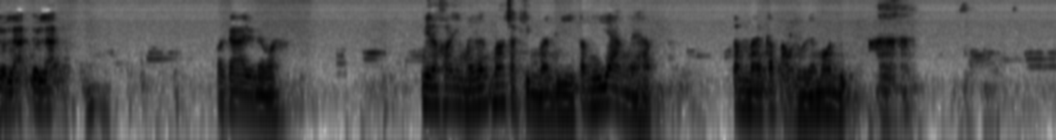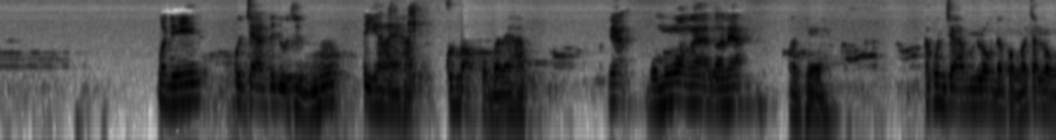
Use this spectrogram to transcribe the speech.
จนละจนละปากกาอยู่ไหนวะมีละครอีกไหมเรื่องนอกจากกินมาดี ตอนนี้ยังเลยครับตำนานกระเป๋าโดเรมอน วันนี้คุณแจมจะอยู่ถึงตีอะไรครับ คุณบอกผมมาเลยครับ เนี่ยผมง่วงแล้วตอนเนี้ยโอเค ถ้าคุณแจมลงเดี๋ยวผมก็จะลง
